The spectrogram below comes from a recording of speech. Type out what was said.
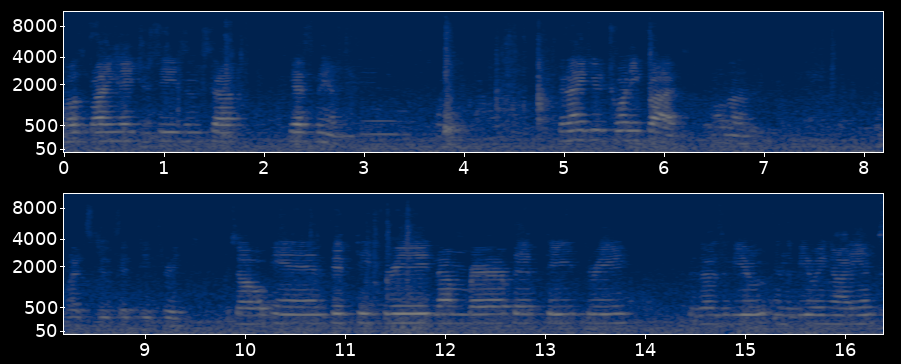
Multiplying matrices and stuff? Yes, ma'am. Can I do 25? Hold on. Let's do 53. So in 53, number 53, those of you in the viewing audience.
